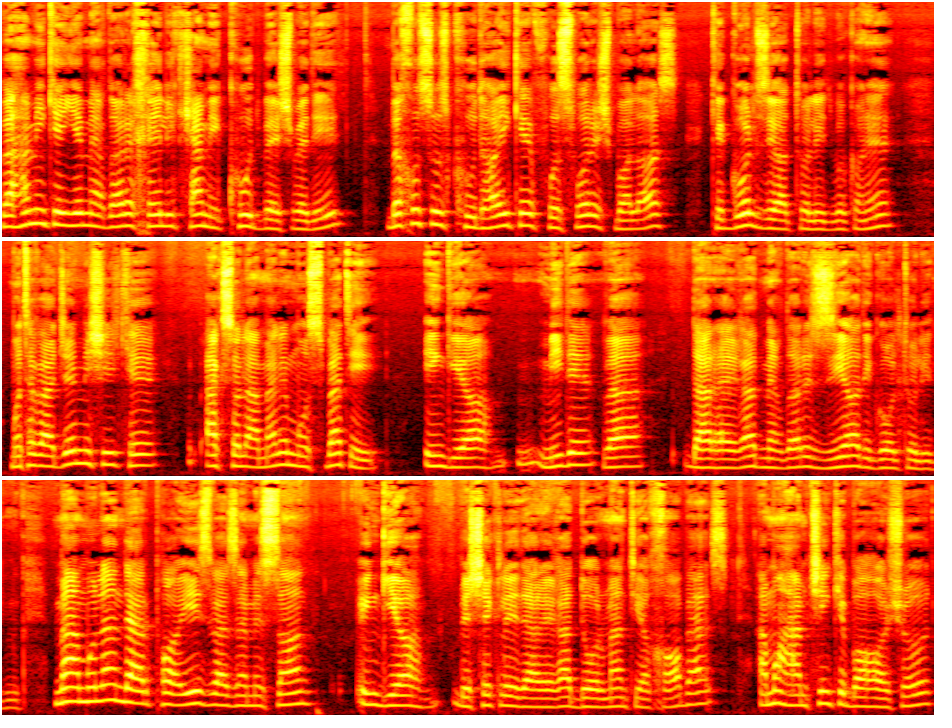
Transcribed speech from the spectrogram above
و همین که یه مقدار خیلی کمی کود بهش بدید به خصوص کودهایی که فسفرش بالاست که گل زیاد تولید بکنه متوجه میشید که عکس عمل مثبتی این گیاه میده و در حقیقت مقدار زیادی گل تولید می‌کنه. معمولا در پاییز و زمستان این گیاه به شکل در حقیقت دورمنت یا خواب است. اما همچین که باها شد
